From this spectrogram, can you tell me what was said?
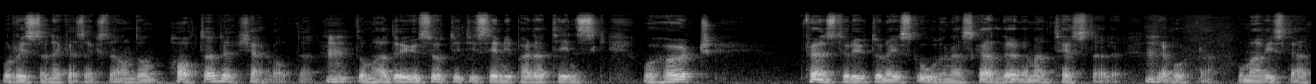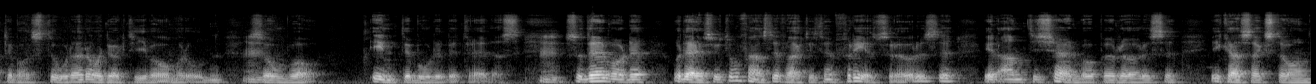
och ryssarna i Kazakstan, de hatade kärnvapnen. Mm. De hade ju suttit i semipalatinsk och hört fönsterrutorna i skolorna skallra när man testade mm. där borta. Och man visste att det var stora radioaktiva områden mm. som var, inte borde beträdas. Mm. Så där var det. Och dessutom fanns det faktiskt en fredsrörelse, en antikärnvapenrörelse i Kazakstan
